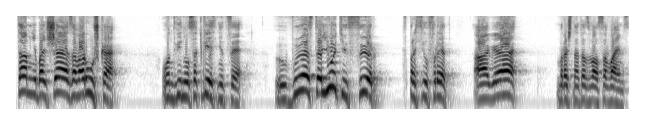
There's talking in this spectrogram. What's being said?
Там небольшая заварушка. Он двинулся к лестнице. «Вы остаетесь, сэр?» – спросил Фред. «Ага», – мрачно отозвался Ваймс.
